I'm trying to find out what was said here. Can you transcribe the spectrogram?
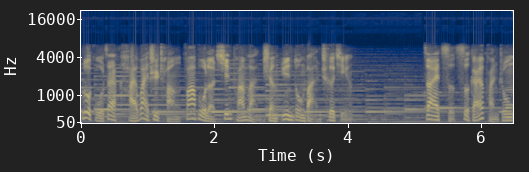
路虎在海外市场发布了新款揽胜运动版车型，在此次改款中。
